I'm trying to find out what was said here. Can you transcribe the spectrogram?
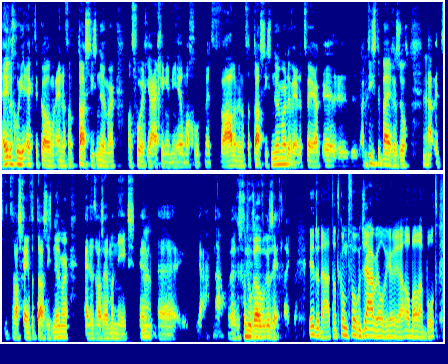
hele goede act te komen en een fantastisch nummer. Want vorig jaar ging het niet helemaal goed. Met, we hadden een fantastisch nummer. Er werden twee eh, eh, artiesten bij gezocht. Ja. Nou, het, het was geen fantastisch nummer. En het was helemaal niks. En ja, ja nou, er is genoeg over gezegd lijkt me. Inderdaad, dat komt volgend jaar wel weer eh, allemaal aan bod.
